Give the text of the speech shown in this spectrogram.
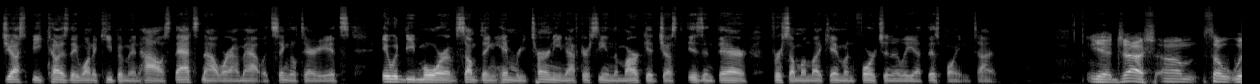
just because they want to keep him in house that's not where i'm at with singletary. It's it would be more of something him returning after seeing the market just isn't there for someone like him unfortunately at this point in time Yeah, Josh. Um, so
